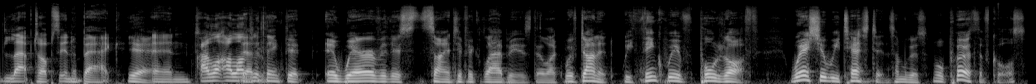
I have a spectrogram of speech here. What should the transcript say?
Laptops in a bag. Yeah, and I, lo- I love to think that uh, wherever this scientific lab is, they're like, "We've done it. We think we've pulled it off. Where should we test it?" And someone goes, "Well, Perth, of course."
